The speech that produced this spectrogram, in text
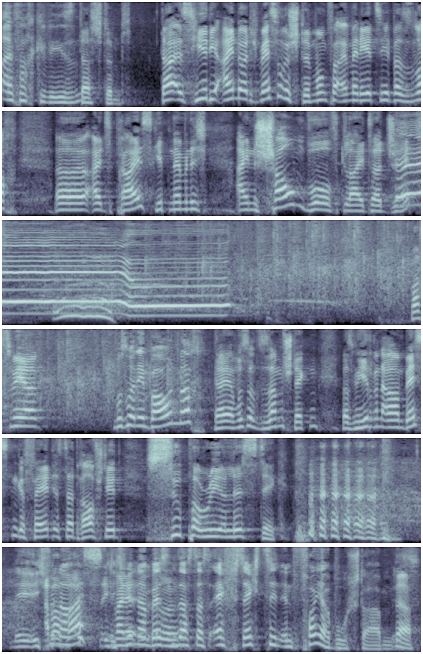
einfach gewesen. Das stimmt. Da ist hier die eindeutig bessere Stimmung, vor allem wenn ihr jetzt seht, was es noch äh, als Preis gibt, nämlich einen Schaumwurfgleiter-Jet. Äh, oh. Was mir, Muss man den bauen noch? ja, ja, muss man zusammenstecken. Was mir hier drin aber am besten gefällt, ist, da drauf steht, super realistic. Nee, ich Aber finde am, was? Ich ich meine, finde am besten, äh, dass das F16 in Feuerbuchstaben Ja. ist.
